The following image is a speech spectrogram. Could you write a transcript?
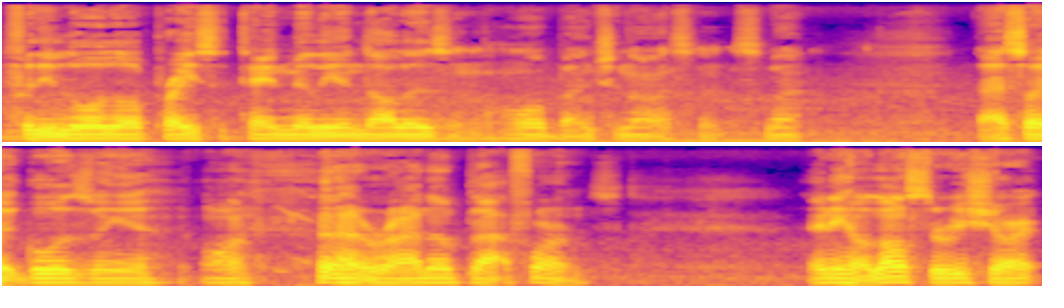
for the low low price of ten million dollars and a whole bunch of nonsense. But that's how it goes when you're on random platforms. Anyhow, long story short,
